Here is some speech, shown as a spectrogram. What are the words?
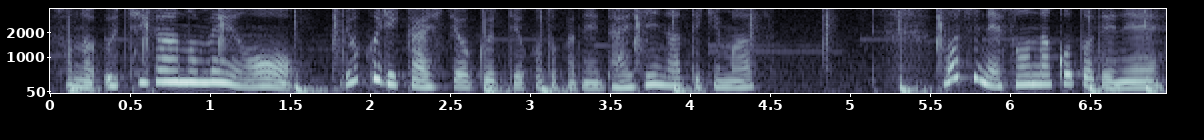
その内側の面をよく理解しておくっていうことがね大事になってきます。もしねそんなことでね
